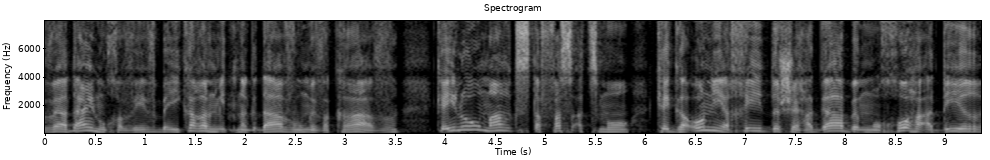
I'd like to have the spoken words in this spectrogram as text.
ועדיין הוא חביב בעיקר על מתנגדיו ומבקריו, כאילו מרקס תפס עצמו כגאון יחיד שהגה במוחו האדיר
